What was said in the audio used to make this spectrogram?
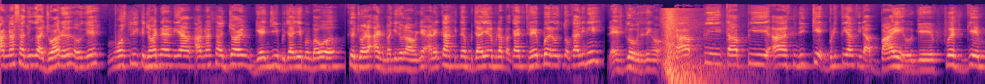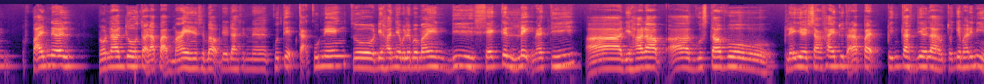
Al Nassr juga juara okay? Mostly kejohanan yang Al Nassr join Genji berjaya membawa kejuaraan bagi diorang okay? Adakah kita berjaya mendapatkan treble untuk kali ni? Let's go kita tengok Tapi tapi uh, sedikit berita yang tidak baik okay? First game final Ronaldo tak dapat main sebab dia dah kena kutip kad kuning. So dia hanya boleh bermain di second leg nanti. Ah diharap ah Gustavo player Shanghai tu tak dapat pintas dia lah untuk game hari ni.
